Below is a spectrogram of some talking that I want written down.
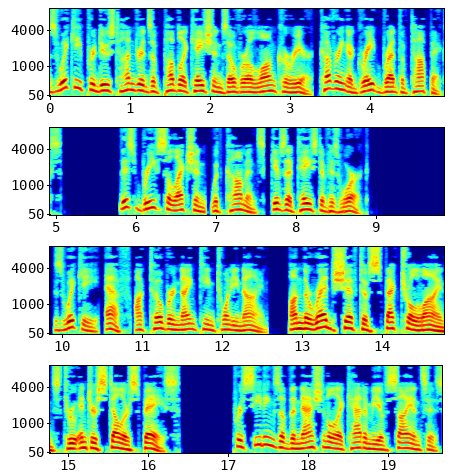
Zwicky produced hundreds of publications over a long career, covering a great breadth of topics. This brief selection, with comments, gives a taste of his work. Zwicky, F. October 1929. On the red shift of spectral lines through interstellar space. Proceedings of the National Academy of Sciences,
